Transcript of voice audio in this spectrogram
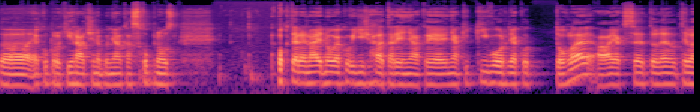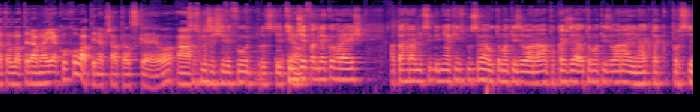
uh, jako protihráči nebo nějaká schopnost, o které najednou jako vidíš, hele, tady je nějaký, nějaký keyword jako tohle a jak se tyhle, ty letadla teda mají jako chovat, ty nepřátelské, jo? A Co jsme řešili furt prostě. Tím, Jo. že fakt jako hraješ a ta hra musí být nějakým způsobem automatizovaná a po každé je automatizovaná jinak, tak prostě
